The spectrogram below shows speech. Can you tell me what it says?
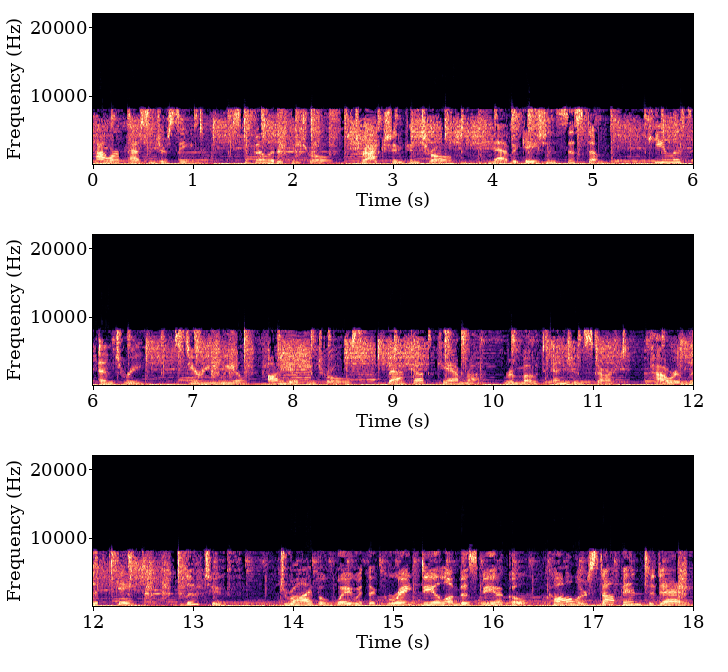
Power passenger seat, stability control, traction control, navigation system, keyless entry, steering wheel, audio controls, backup camera, remote engine start, power lift gate, Bluetooth. Drive away with a great deal on this vehicle. Call or stop in today.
